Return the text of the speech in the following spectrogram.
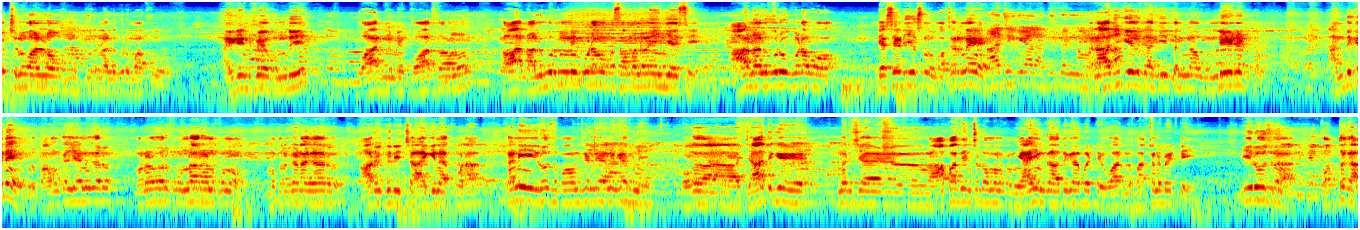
వచ్చిన వాళ్ళు ముగ్గురు నలుగురు మాకు ఐడెంటిఫై ఉంది. వారిని మేము కోరుతాము. ఆ నలుగురిని కూడా ఒక సమన్వయం చేసి ఆ నలుగురు కూడా డిసైడ్ చేసుకుని ఒకరినే? రాజకీయాలకు అతీతంగా ఉండేటట్టు అందుకనే ఇప్పుడు పవన్ కళ్యాణ్ గారు మొన్నటి వరకు ఉన్నారనుకున్నాం. ముద్రగడ గారు ఆరోగ్యరీత్యా ఆగినా కూడా. కానీ ఈరోజు పవన్ కళ్యాణ్ గారిని ఒక జాతికి మరి ఆపాదించడం మనకు న్యాయం కాదు కాబట్టి వారిని పక్కన పెట్టి ఈ రోజున కొత్తగా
